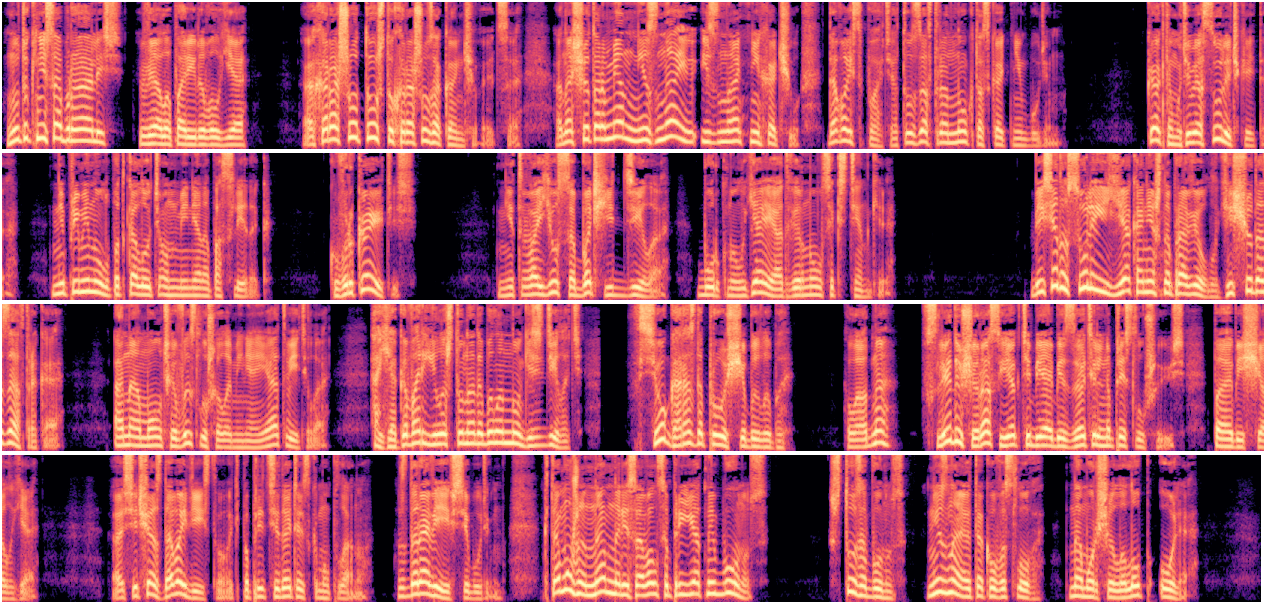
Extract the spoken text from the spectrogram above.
«Ну так не собрались», — вяло парировал я. А хорошо то, что хорошо заканчивается. А насчет армян не знаю и знать не хочу. Давай спать, а то завтра ног таскать не будем. Как там у тебя с Олечкой-то? Не применул подколоть он меня напоследок. Кувыркаетесь? Не твое собачье дело, буркнул я и отвернулся к стенке. Беседу с Олей я, конечно, провел, еще до завтрака. Она молча выслушала меня и ответила. А я говорила, что надо было ноги сделать. Все гораздо проще было бы. Ладно, в следующий раз я к тебе обязательно прислушаюсь, пообещал я. А сейчас давай действовать по председательскому плану. Здоровее все будем. К тому же нам нарисовался приятный бонус. Что за бонус? Не знаю такого слова, наморщила лоб Оля.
